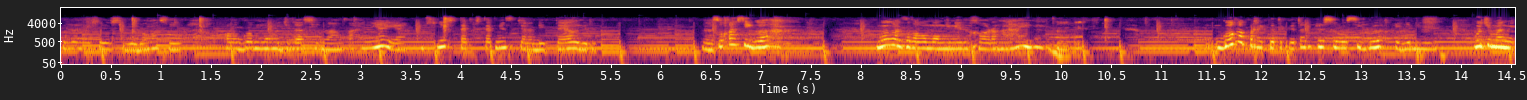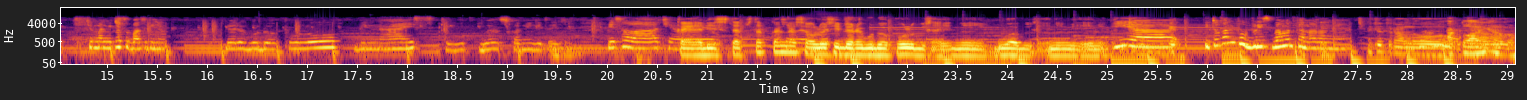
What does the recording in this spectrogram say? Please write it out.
udah resolusi gue banget sih. Kalau gue mau jelasin langkahnya ya maksudnya step-stepnya secara detail gitu. Gak suka sih gue gue gak suka ngomongin itu ke orang lain. Gue gak pernah ikut ikutan resolusi gue kayak gini. Gue cuman cuman ikut sebatas gini 2020 be nice kayak gitu. Gue sukanya gitu aja. Biasa lah cewek. Kayak di step-step kan Cewek resolusi 2020 bisa ini, dua bisa ini, bisa ini. iya itu kan publis banget kan orangnya. Itu terlalu aktualnya apa?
